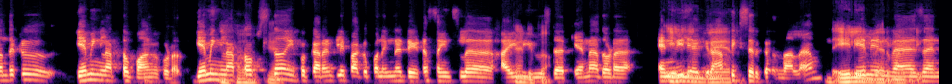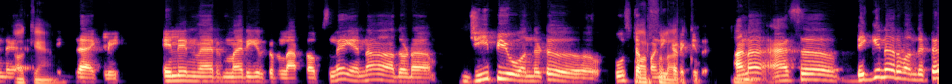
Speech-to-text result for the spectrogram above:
வந்துட்டு கேமிங் லேப்டாப் வாங்கக்கூடாது கேமிங் லேப்டாப்ஸ். தான் இப்போ கரண்ட்லி பார்க்க போனீங்கன்னா டேட்டா சயின்ஸ்ல ஹைலி. யூஸ்டா இருக்கு ஏன்னா அதோட Alienware. கிராபிக்ஸ் இருக்கிறதுனால ஏலியன் வேர்ஸ் அண்ட் எக்ஸாக்ட்லி ஏலியன் வேர் மாதிரி இருக்கிற லேப்டாப்ஸ்ல ஏன்னா அதோட ஜிபியூ வந்துட்டு பூஸ்ட் அப் பண்ணி கிடைக்குது. ஆனா ஆஸ் அ பிகினர் வந்துட்டு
